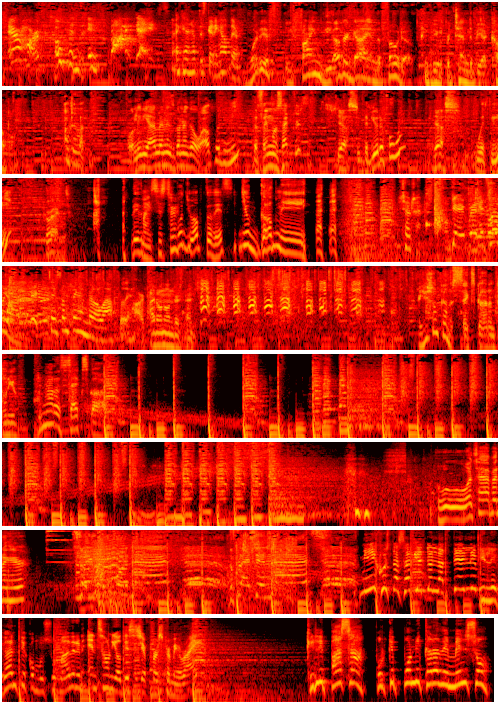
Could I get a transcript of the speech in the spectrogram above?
Earhart opens in five days. I can't have this getting out there. What if we find the other guy in the photo and we pretend to be a couple? I'll do it. Olivia Allen is gonna go out with me? The famous actress? Yes. The beautiful one? Yes. With me? Correct. Did My sister? put you up to this? You got me. Showtime. Get ready for it. Say something, I'm gonna laugh really hard. I don't understand. Are you some kind of sex god, Antonio? I'm not a sex god. What's happening here? Mi hijo está saliendo en la tele, elegante como su madre. Antonio, this is your first premiere, right? ¿Qué le pasa? ¿Por qué pone cara de menso?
